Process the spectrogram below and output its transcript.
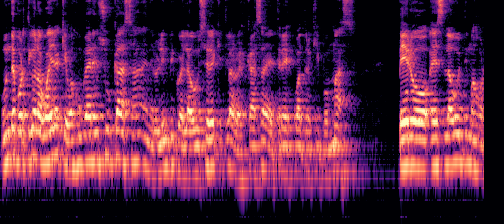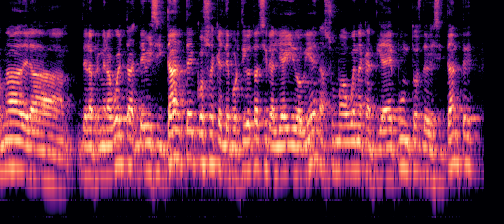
Un Deportivo La Guaira que va a jugar en su casa, en el Olímpico de la UCB, que claro, es casa de tres, cuatro equipos más. Pero es la última jornada de la, de la primera vuelta de visitante, cosa que el Deportivo Táchira le ha ido bien, ha sumado buena cantidad de puntos de visitante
